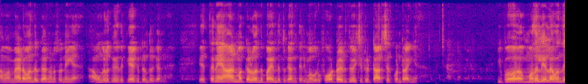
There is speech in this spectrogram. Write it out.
ஆமாம் மேடம் வந்திருக்காங்கன்னு சொன்னீங்க. அவங்களுக்கும் இது கேட்கட்டுன்னு இருக்காங்க. எத்தனை ஆண் மக்கள் வந்து பயந்துட்டு இருக்காங்க தெரியுமா? ஒரு ஃபோட்டோ எடுத்து வச்சுட்டு டார்ச்சர் பண்ணுறாங்க இப்போது முதல்ல எல்லாம் வந்து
